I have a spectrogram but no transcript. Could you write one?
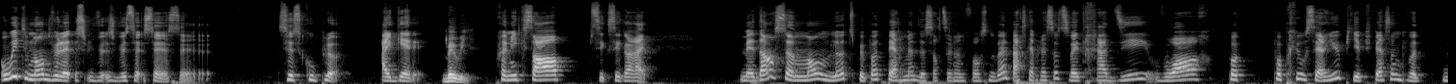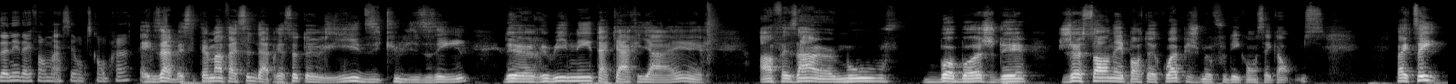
Oui, tout le monde veut, le, veut, veut ce scoop-là. I get it. ben oui. Premier qui sort, c'est que c'est correct. Mais dans ce monde-là, tu peux pas te permettre de sortir une fausse nouvelle parce qu'après ça, tu vas être radié, voire pas, pas pris au sérieux, puis il y a plus personne qui va te donner d'informations, tu comprends? Exact. Ben, c'est tellement facile d'après ça te ridiculiser, de ruiner ta carrière en faisant un move boboche de je sors n'importe quoi puis je me fous des conséquences. Fait que tu sais,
